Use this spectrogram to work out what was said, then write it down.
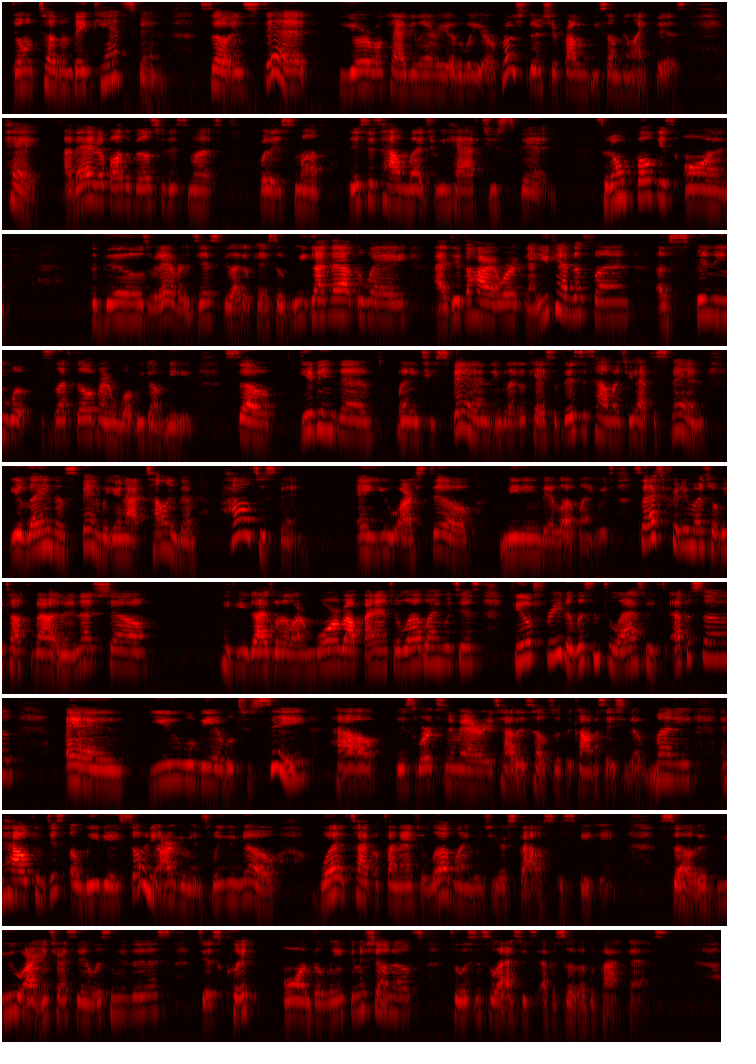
Don't tell them they can't spend. So instead, your vocabulary or the way you approach them should probably be something like this. Hey, I've added up all the bills for this month. For this month, this is how much we have to spend. So don't focus on the bills, or whatever. Just be like, okay, so we got that out the way. I did the hard work. Now you can have the fun of spending what is left over and what we don't need. So giving them money to spend and be like, okay, so this is how much you have to spend. You're letting them spend, but you're not telling them how to spend. And you are still meeting their love language. So that's pretty much what we talked about in a nutshell. If you guys want to learn more about financial love languages, feel free to listen to last week's episode and you will be able to see how this works in a marriage, how this helps with the conversation of money, and how it can just alleviate so many arguments when you know what type of financial love language your spouse is speaking. So if you are interested in listening to this, just click on the link in the show notes to listen to last week's episode of the podcast.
